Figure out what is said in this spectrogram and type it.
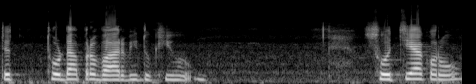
ਤੇ ਤੁਹਾਡਾ ਪਰਿਵਾਰ ਵੀ ਦੁਖੀ ਹੋ। ਸੋਚਿਆ ਕਰੋ,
